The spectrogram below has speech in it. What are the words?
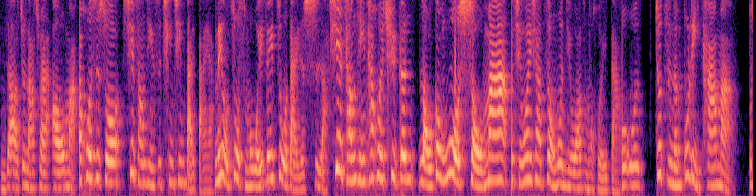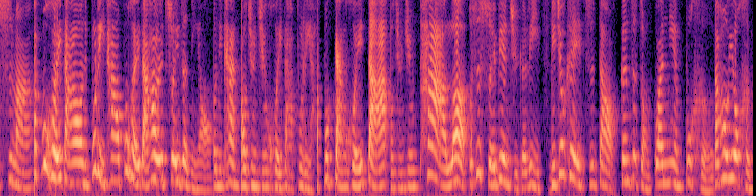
你知道，就拿出来凹嘛。那或是说谢长廷是清清白白啊，没有做什么为非作歹的事啊？谢长廷他会去跟老公握手吗？请问一下，这种问题我要怎么回答？我我就只能不理他嘛。不是吗？他不回答哦，你不理他，不回答，他会追着你哦。你看高君君回答不了，不敢回答，高君君怕了。我是随便举个例子，你就可以知道跟这种观念不合，然后又很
